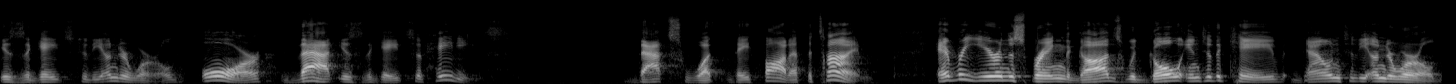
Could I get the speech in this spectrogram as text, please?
is the gates to the underworld, or that is the gates of Hades. That's what they thought at the time. Every year in the spring, the gods would go into the cave down to the underworld.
